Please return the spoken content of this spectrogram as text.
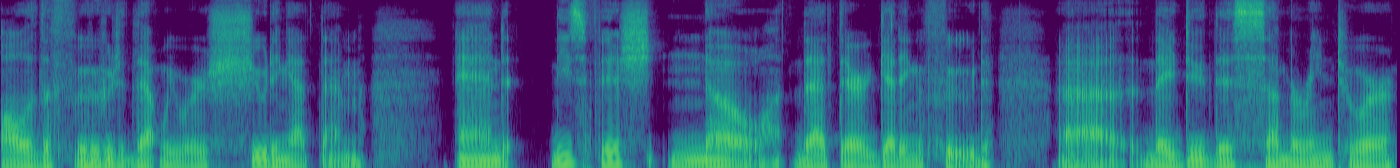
all of the food that we were shooting at them. And these fish know that they're getting food. Uh, they do this submarine tour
